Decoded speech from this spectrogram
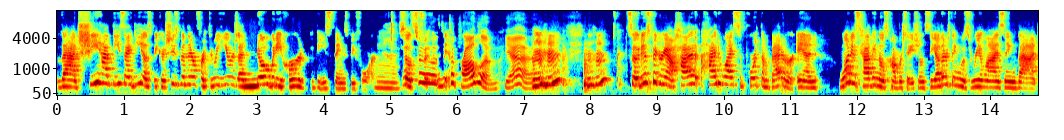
that she had these ideas because she's been there for three years and nobody heard these things before. Mm, so it's, a, it's a problem. Yeah. Mm-hmm, mm-hmm. so it is figuring out how, how do i support them better? And one is having those conversations. The other thing was realizing that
